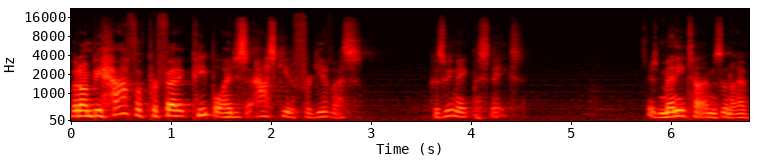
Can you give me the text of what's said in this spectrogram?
But on behalf of prophetic people, I just ask you to forgive us because we make mistakes. There's many times when I've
